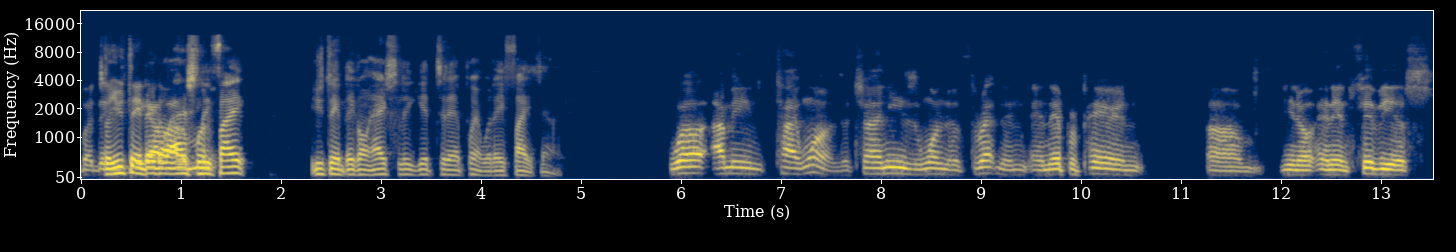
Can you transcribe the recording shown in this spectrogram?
but so you think they're gonna actually fight? You think they're gonna actually get to that point where they fight them? Well, I mean, Taiwan, the Chinese one are threatening, and they're preparing, um, you know, an amphibious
